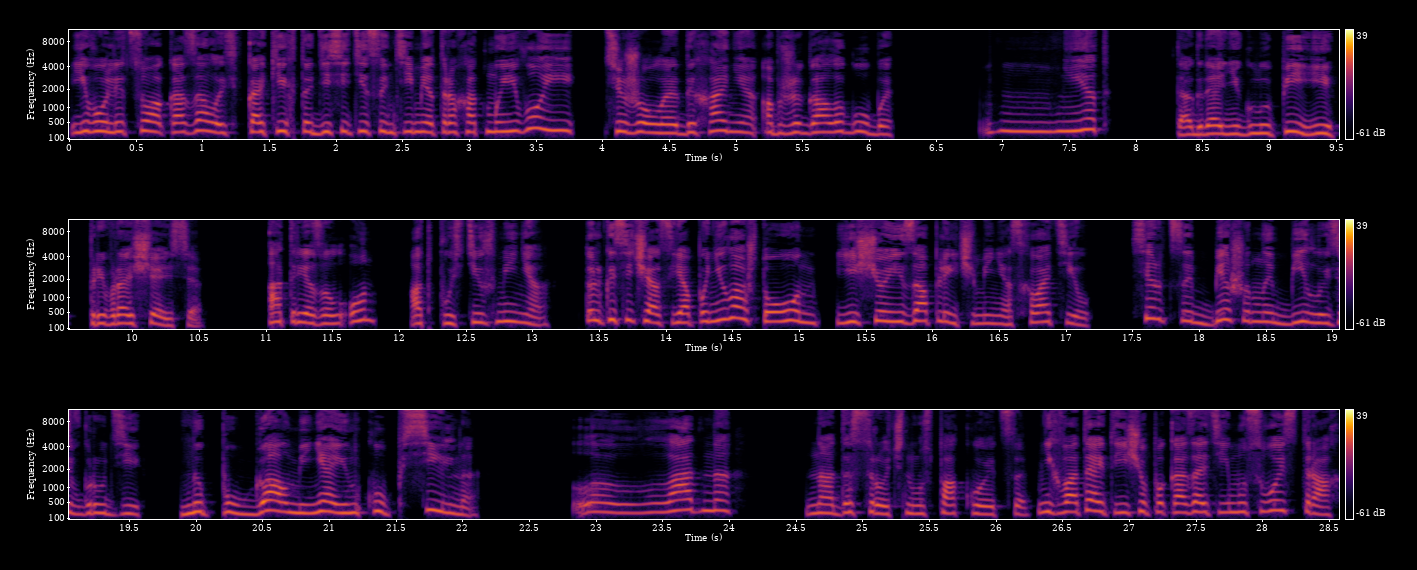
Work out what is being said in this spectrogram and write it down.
Его лицо оказалось в каких-то десяти сантиметрах от моего, и тяжелое дыхание обжигало губы. «Нет». «Тогда не глупи и превращайся», — отрезал он, отпустив меня. Только сейчас я поняла, что он еще и за плечи меня схватил. Сердце бешено билось в груди. Напугал меня инкуб сильно. Л ладно, надо срочно успокоиться. Не хватает еще показать ему свой страх.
